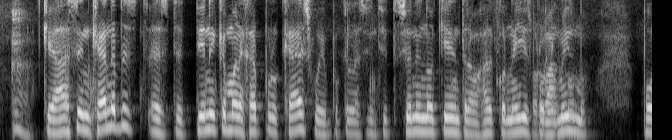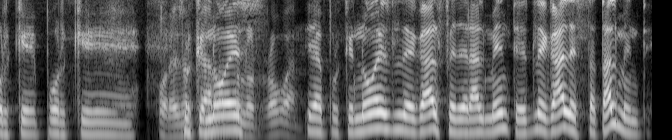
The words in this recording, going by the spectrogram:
que hacen cannabis, este, tienen que manejar por cash, güey, porque las instituciones no quieren trabajar con ellos por, lo mismo. Porque, porque, Por eso porque no es, roban. ya, porque no es legal federalmente, es legal estatalmente.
